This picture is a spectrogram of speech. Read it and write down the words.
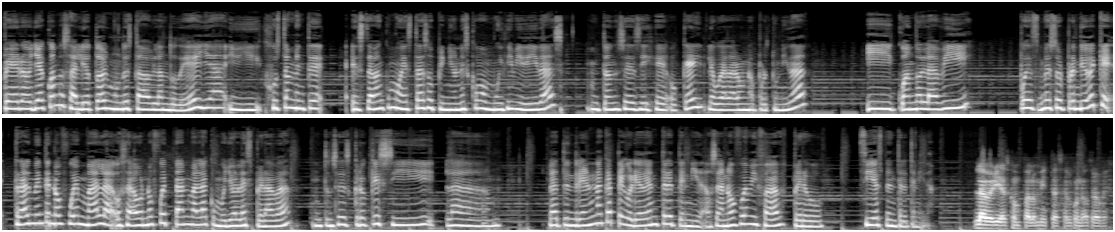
Pero ya cuando salió todo el mundo estaba hablando de ella y justamente estaban como estas opiniones como muy divididas. Entonces dije, ok, le voy a dar una oportunidad. Y cuando la vi, pues me sorprendió de que realmente no fue mala, o sea, o no fue tan mala como yo la esperaba. Entonces creo que sí la, la tendría en una categoría de entretenida. O sea, no fue mi fab, pero sí está entretenida. ¿La verías con palomitas alguna otra vez?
